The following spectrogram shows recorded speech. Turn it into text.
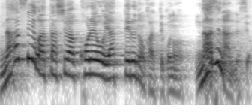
なぜ私はこれをやってるのかってこのなぜなんですよ。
